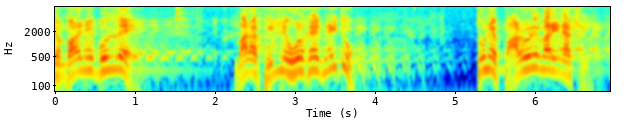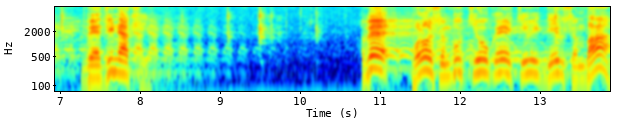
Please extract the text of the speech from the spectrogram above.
કે મોઢે લે મારા ભીલને ઓળખાય નહીં તું? તું ને પાળોળી મારી નાખી, વેધી નાખી. હવે ભોળો શંભુ ચેવું કહે તેવી દેવ સંભા?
